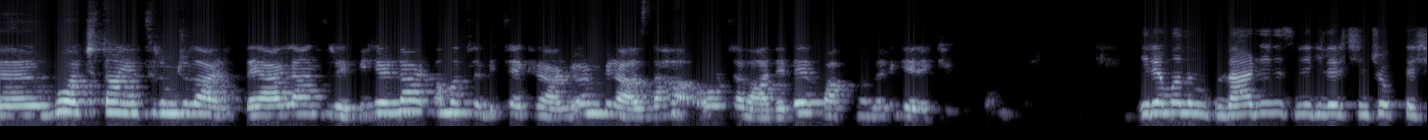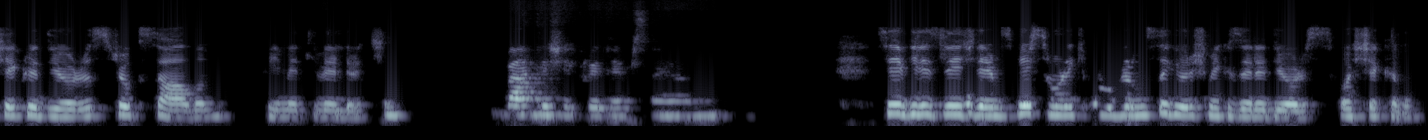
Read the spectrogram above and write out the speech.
E, bu açıdan yatırımcılar değerlendirebilirler ama tabii tekrarlıyorum biraz daha orta vadede bakmaları gerekir. İrem Hanım verdiğiniz bilgiler için çok teşekkür ediyoruz. Çok sağ olun kıymetli veriler için. Ben teşekkür ederim Sayın Hanım. Sevgili izleyicilerimiz bir sonraki programımızda görüşmek üzere diyoruz. Hoşçakalın.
